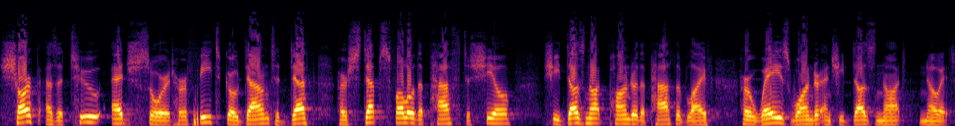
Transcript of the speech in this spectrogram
sharp as a two edged sword. Her feet go down to death, her steps follow the path to Sheol. She does not ponder the path of life, her ways wander, and she does not know it.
